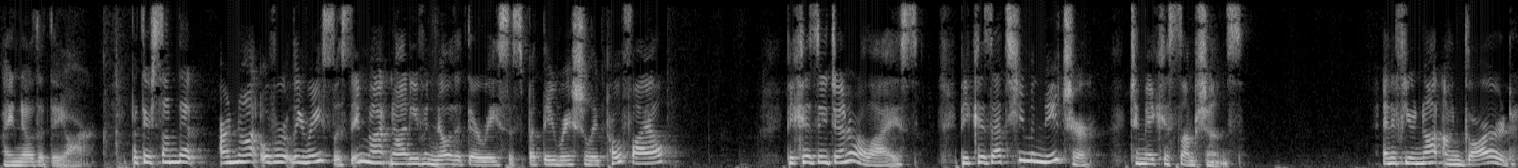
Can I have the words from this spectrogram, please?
I know that they are. But there's some that are not overtly racist. They might not even know that they're racist, but they racially profile because they generalize, because that's human nature to make assumptions. And if you're not on guard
